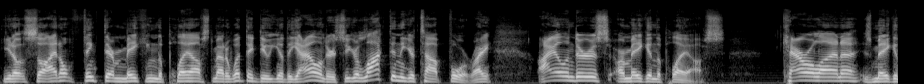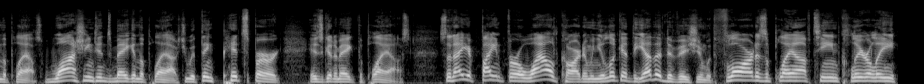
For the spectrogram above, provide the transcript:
You know, so I don't think they're making the playoffs no matter what they do. You know, the Islanders, so you're locked into your top four, right? Islanders are making the playoffs. Carolina is making the playoffs. Washington's making the playoffs. You would think Pittsburgh is going to make the playoffs. So now you're fighting for a wild card. And when you look at the other division with Florida as a playoff team, clearly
